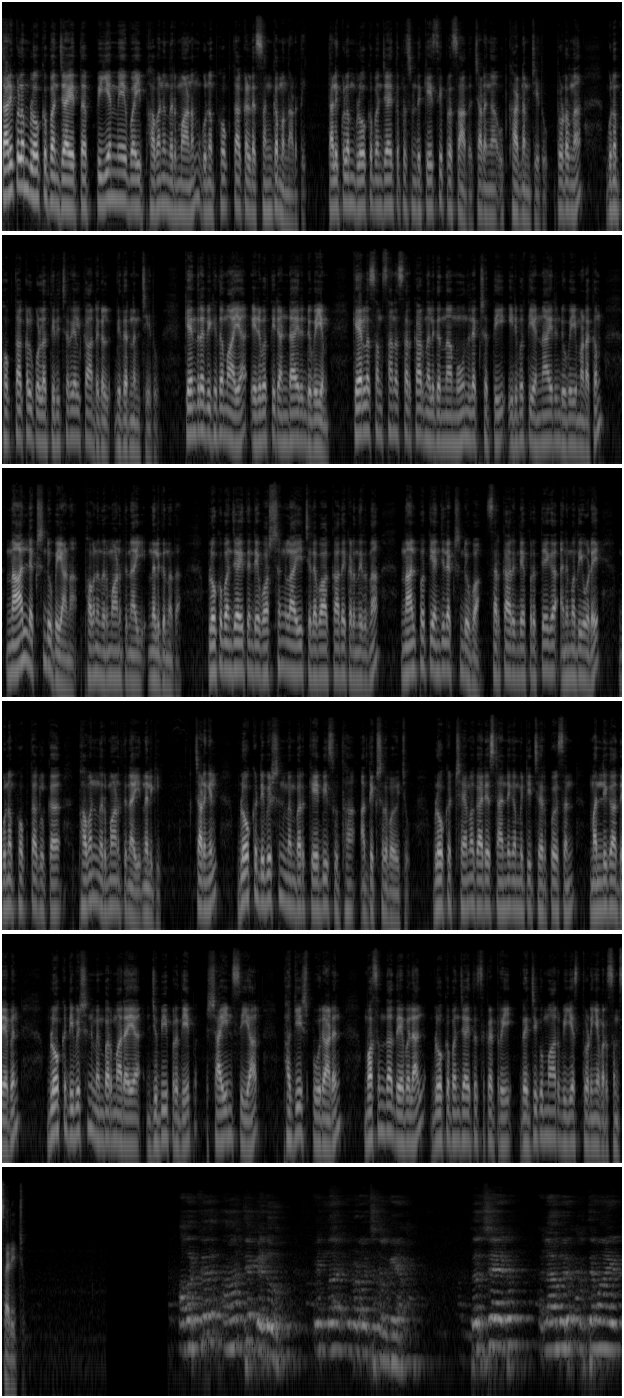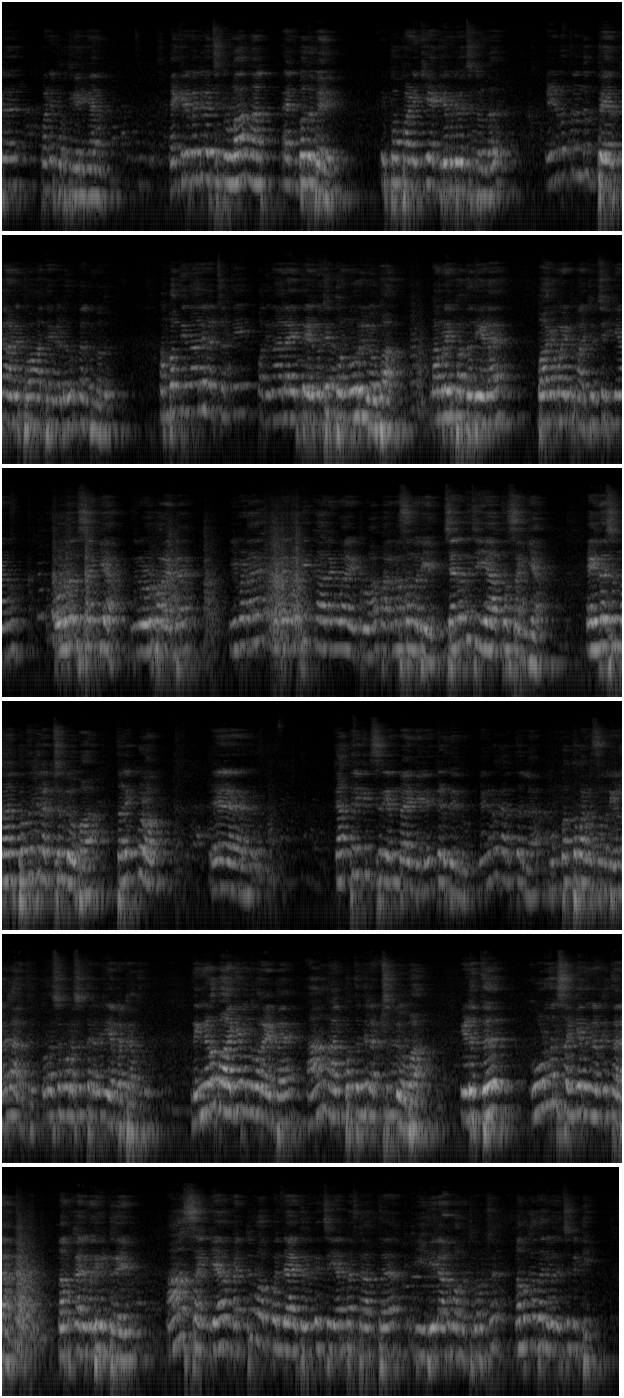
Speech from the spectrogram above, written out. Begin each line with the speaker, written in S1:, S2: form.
S1: Thalikkulam block panchayat P M A Y ഭവന നിർമ്മാണം ഗുണഭോക്താക്കളുടെ സംഗമം നടത്തി. Thalikkulam block panchayat president K C Prasad ചടങ്ങ് ഉദ്ഘാടനം ചെയ്തു. തുടർന്ന് ഗുണഭോക്താക്കൾക്കുള്ള തിരിച്ചറിയൽ കാർഡുകൾ വിതരണം ചെയ്തു. കേന്ദ്രവിഹിതമായ എഴുപത്തിരണ്ടായിരം രൂപയും കേരള സംസ്ഥാന സർക്കാർ നൽകുന്ന മൂന്ന് ലക്ഷത്തി ഇരുപത്തി എണ്ണായിരം രൂപയും അടക്കം നാല് ലക്ഷം രൂപയാണ് ഭവന നിർമ്മാണത്തിനായി നൽകുന്നത്. ബ്ലോക്ക് പഞ്ചായത്തിന്റെ വർഷങ്ങളായി ചിലവാക്കാതെ കിടന്നിരുന്ന നാൽപ്പത്തിയഞ്ച് ലക്ഷം രൂപ സർക്കാരിന്റെ പ്രത്യേക അനുമതിയോടെ ഗുണഭോക്താക്കൾക്ക് ഭവന നിർമ്മാണത്തിനായി നൽകി. ചടങ്ങിൽ block division member K B Sudha അധ്യക്ഷത വഹിച്ചു. ബ്ലോക്ക് ക്ഷേമകാര്യ standing committee chairperson Mallika Devan block division മെമ്പർമാരായ Jubi Pradeep Shine C R Bhageesh Pooradan Vasantha Devalal block panchayat secretary Rajikumar V S തുടങ്ങിയവർ സംസാരിച്ചു.
S2: അവർക്ക് ആദ്യ ഗഡു ഇന്ന് ഇവിടെ വെച്ച് നൽകുകയാണ്. തീർച്ചയായിട്ടും എല്ലാവരും കൃത്യമായിട്ട് പണി പൂർത്തീകരിക്കാനും. അഗ്രിമെന്റ് വെച്ചിട്ടുള്ള എൺപത് പേര് ഇപ്പൊ പണിക്ക് അഗ്രിമെന്റ് വെച്ചിട്ടുണ്ട്. എഴുപത്തിരണ്ട് പേർക്കാണ് ഇപ്പോ ആദ്യ ഗഡു നൽകുന്നത്. അമ്പത്തിനാല് ലക്ഷത്തി പതിനാലായിരത്തി എഴുന്നൂറ്റി തൊണ്ണൂറ് രൂപ നമ്മൾ ഈ പദ്ധതിയുടെ ഭാഗമായിട്ട് മാറ്റി വെച്ചിരിക്കുകയാണ്. കൂടുതൽ സംഖ്യ നിങ്ങളോട് പറയട്ടെ. ഇവിടെ നിരവധി കാലങ്ങളായിട്ടുള്ള ഭരണസമിതിയിൽ ചെയ്യാത്ത സംഖ്യ. ഏകദേശം നാൽപ്പത്തഞ്ച് ലക്ഷം രൂപ. തളിക്കുളം കാത്തലിക്കൻ സിറിയൻ ബാങ്കിൽ എടുത്തിരുന്നു ഞങ്ങളുടെ കാലത്തല്ല മുമ്പത്തെ ഭരണസമിതികളുടെ കാലത്ത്. കുറച്ച് കുറച്ച് ചെലവ് ചെയ്യാൻ പറ്റാത്തത്. നിങ്ങളുടെ ഭാഗ്യം എന്ന് പറയട്ടെ ആ നാൽപ്പത്തഞ്ച് ലക്ഷം രൂപ എടുത്ത് കൂടുതൽ സംഖ്യ നിങ്ങൾക്ക് തരാൻ നമുക്ക് അനുമതി കിട്ടുകയും ആ സംഖ്യ മറ്റു ബ്ലോക്ക് പഞ്ചായത്തുകൾക്ക് ചെയ്യാൻ പറ്റാത്ത രീതിയിലാണ് വന്നിട്ടുള്ളത്. പക്ഷെ നമുക്കത് അനുവദിച്ച് കിട്ടി.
